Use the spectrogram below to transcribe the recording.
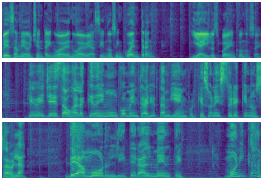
Bésame899. Así nos encuentran y ahí los pueden conocer. Qué belleza. Ojalá que dejen un comentario también, porque es una historia que nos habla de amor, literalmente. Mónica,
